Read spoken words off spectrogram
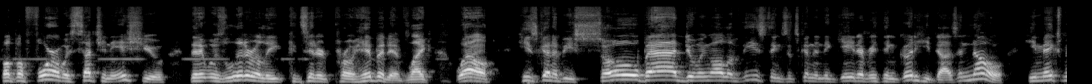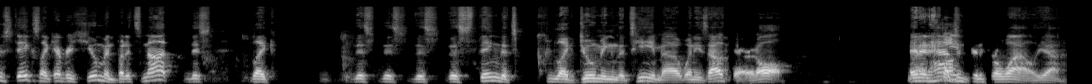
But before it was such an issue that it was literally considered prohibitive. Like, well, he's going to be so bad doing all of these things, it's going to negate everything good he does. And no, he makes mistakes like every human, but it's not this like this this this this thing that's like dooming the team uh, when he's out there at all. And it hasn't been for a while. Yeah.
